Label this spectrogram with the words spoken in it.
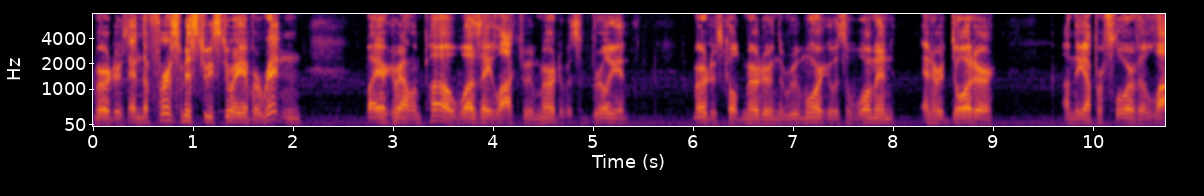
murders. And the first mystery story ever written by Edgar Allan Poe was a locked room murder. It was a brilliant murder. It's called Murder in the Rue Morgue. It was a woman and her daughter on the upper floor of a lo-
